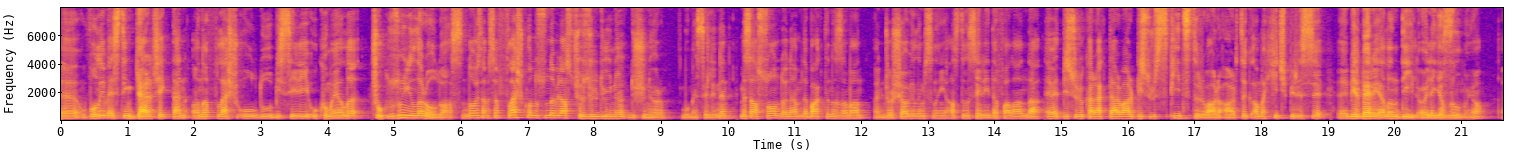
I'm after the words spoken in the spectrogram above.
e, Wally West'in gerçekten ana Flash olduğu bir seriyi okumayalı çok uzun yıllar oldu aslında. O yüzden mesela Flash konusunda biraz çözüldüğünü düşünüyorum bu meselenin. Mesela son dönemde baktığınız zaman hani Joshua Williamson'ın yazdığı seride falan da evet bir sürü karakter var, bir sürü speedster var artık ama hiçbirisi e, bir Barry Allen değil. Öyle yazılmıyor. E,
